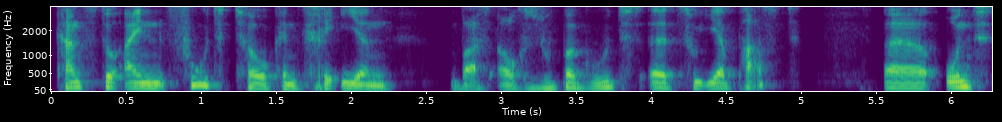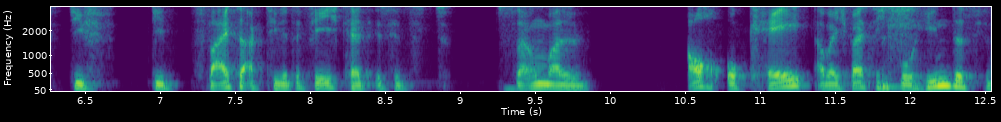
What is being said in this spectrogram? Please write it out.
kannst du ein Food Token kreieren, was auch super gut äh, zu ihr passt. Äh, und die die zweite aktivierte Fähigkeit ist jetzt, sagen wir mal, auch okay, aber ich weiß nicht, wohin, das,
